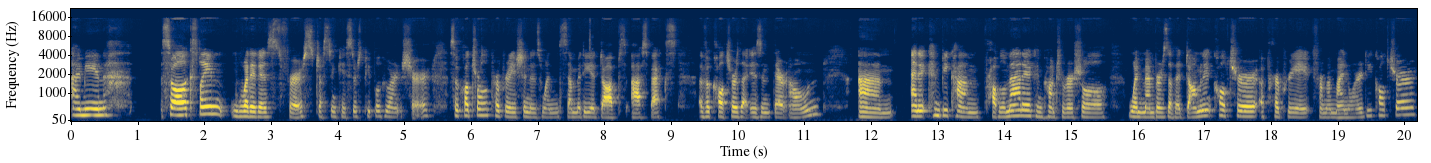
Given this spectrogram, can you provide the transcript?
I mean, so I'll explain what it is first, just in case there's people who aren't sure. So, cultural appropriation is when somebody adopts aspects of a culture that isn't their own. Um, and it can become problematic and controversial when members of a dominant culture appropriate from a minority culture.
